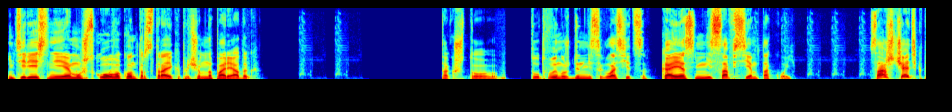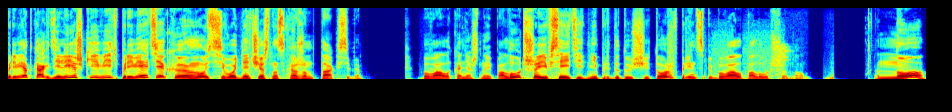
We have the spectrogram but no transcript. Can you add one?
интереснее мужского Counter-Strike, причем на порядок. Так что тут вынужден не согласиться. КС не совсем такой. Саш, чатик, привет, как делишки? Вить, приветик. Ну, сегодня, честно скажем, так себе. Бывало, конечно, и получше, и все эти дни предыдущие тоже, в принципе, бывало получше, но но,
